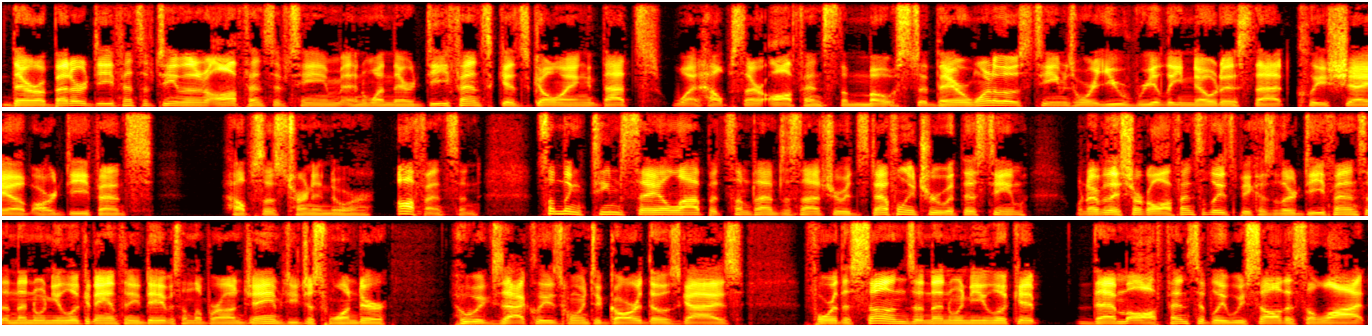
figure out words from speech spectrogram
they're a better defensive team than an offensive team, and when their defense gets going, that's what helps their offense the most. They're one of those teams where you really notice that cliche of our defense helps us turn into our offense, and something teams say a lot, but sometimes it's not true. It's definitely true with this team. Whenever they struggle offensively, it's because of their defense, and then when you look at Anthony Davis and LeBron James, you just wonder who exactly is going to guard those guys for the Suns, and then when you look at them offensively, we saw this a lot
